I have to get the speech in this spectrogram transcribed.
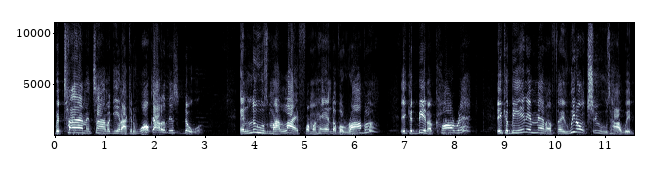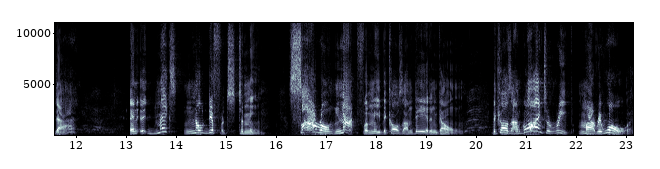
but time and time again, I can walk out of this door and lose my life from a hand of a robber. It could be in a car wreck. It could be any manner of things. We don't choose how we die. And it makes no difference to me. Sorrow not for me because I'm dead and gone. Because I'm going to reap my reward.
